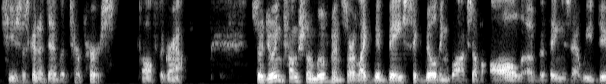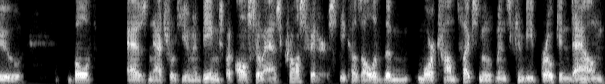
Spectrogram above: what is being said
She's just going to deadlift her purse off the ground. So, doing functional movements are like the basic building blocks of all of the things that we do, both as natural human beings, but also as CrossFitters, because all of the more complex movements can be broken down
